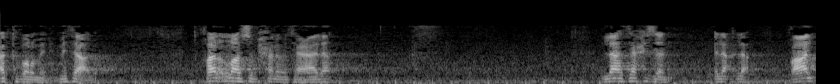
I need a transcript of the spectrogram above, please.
أكبر منه. مثاله. قال الله سبحانه وتعالى لا تحزن. لا لا. قال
